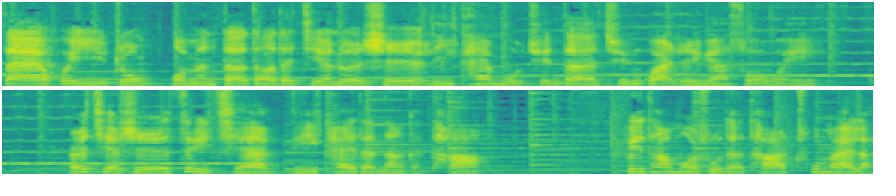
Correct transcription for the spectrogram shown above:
在会议中，我们得到的结论是离开母群的群管人员所为，而且是最前离开的那个他，非他莫属的他出卖了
